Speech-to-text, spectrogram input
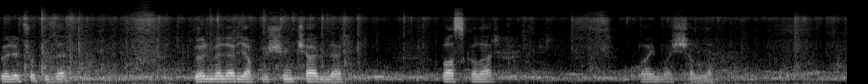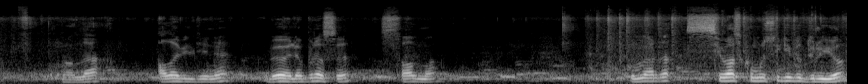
Böyle çok güzel bölmeler yapmış, hünkârlar, baskalar. Ay maşallah. Vallahi alabildiğine böyle burası salma. Bunlar da Sivas kumrusu gibi duruyor.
